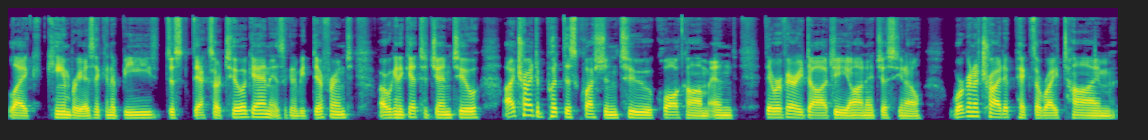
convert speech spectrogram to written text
like Cambria? Is it going to be just the XR2 again? Is it going to be different? Are we going to get to Gen 2? I tried to put this question to Qualcomm and they were very dodgy on it. Just, you know, we're going to try to pick the right time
